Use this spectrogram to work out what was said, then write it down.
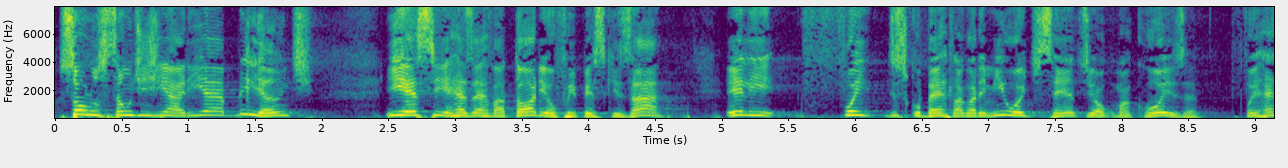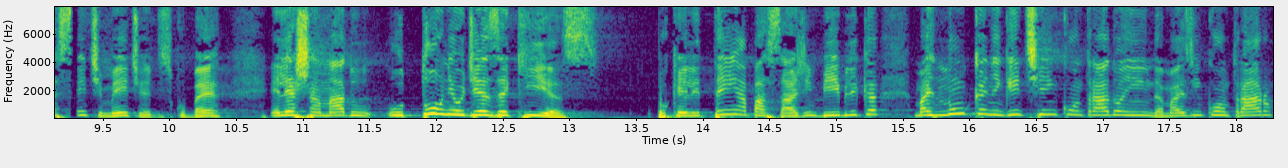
solução de engenharia brilhante. E esse reservatório, eu fui pesquisar, ele foi descoberto agora em 1800 e alguma coisa, foi recentemente redescoberto. Ele é chamado o túnel de Ezequias. Porque ele tem a passagem bíblica, mas nunca ninguém tinha encontrado ainda, mas encontraram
